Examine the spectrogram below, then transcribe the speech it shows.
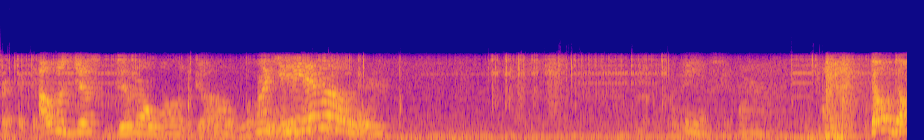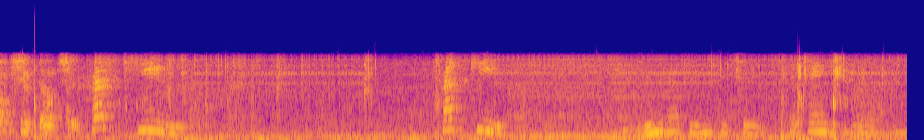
Perfect. I was just demo a while ago. What Why don't you be a Demo. soldier? No. Be a spy. Don't don't shoot. Don't shoot. Press Q. Press Q. Zoom it out so you can see trees. It changes your weapon.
